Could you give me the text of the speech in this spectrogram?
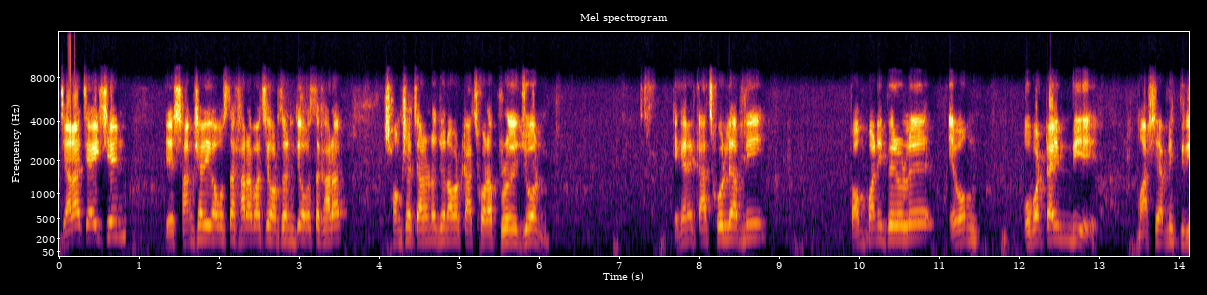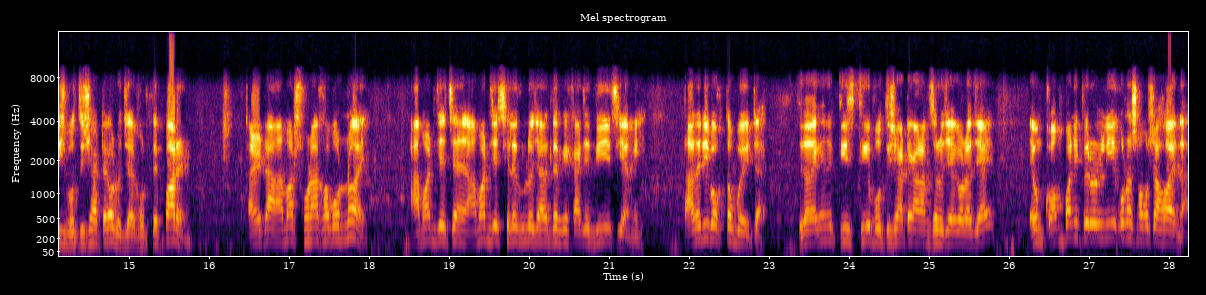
যারা চাইছেন যে সাংসারিক অবস্থা খারাপ আছে, অর্থনৈতিক অবস্থা খারাপ, সংসার চালানোর জন্য আমার কাজ করা প্রয়োজন। এখানে কাজ করলে আপনি কোম্পানি পেরোলে এবং ওভারটাইম দিয়ে মাসে আপনি তিরিশ, বত্রিশ হাজার টাকা রোজগার করতে পারেন। কারণ এটা আমার শোনা খবর নয়। আমার যে আমার যে ছেলেগুলো যাদেরকে কাজে দিয়েছি আমি, তাদেরই বক্তব্য এটা যে তাদের এখানে তিরিশ থেকে বত্রিশ হাজার টাকা আরামসে রোজগার করা যায় এবং কোম্পানি পেরোল নিয়ে কোনো সমস্যা হয় না।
